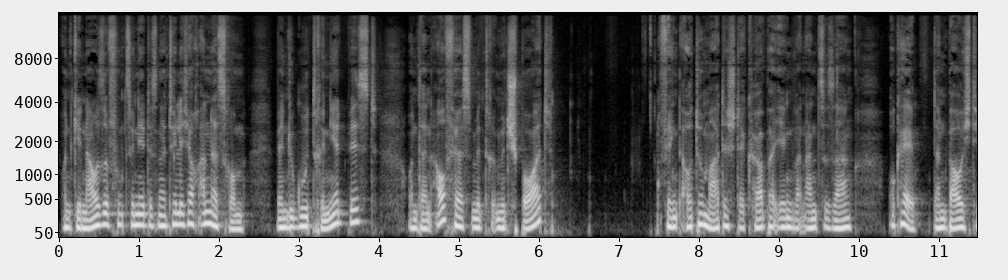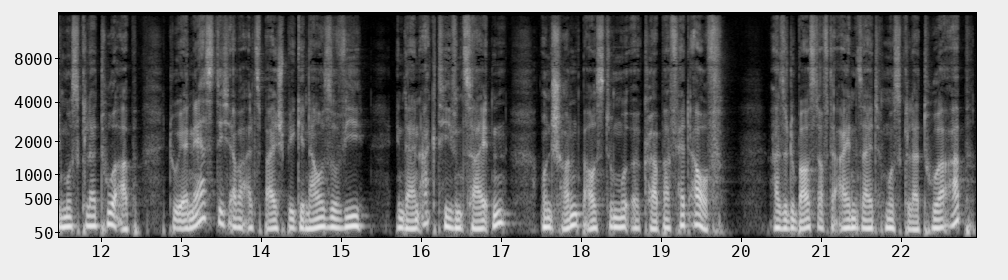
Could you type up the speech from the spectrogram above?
Und genauso funktioniert es natürlich auch andersrum. Wenn du gut trainiert bist und dann aufhörst mit, mit Sport, fängt automatisch der Körper irgendwann an zu sagen, okay, dann baue ich die Muskulatur ab. Du ernährst dich aber als Beispiel genauso wie in deinen aktiven Zeiten und schon baust du äh, Körperfett auf. Also du baust auf der einen Seite Muskulatur ab,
